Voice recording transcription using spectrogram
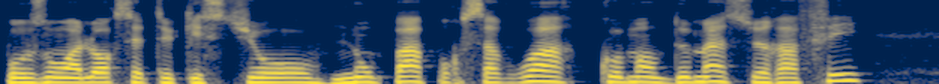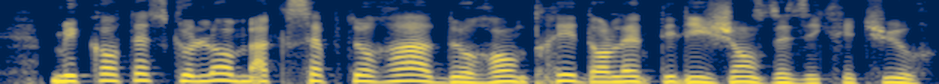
Posons alors cette question non pas pour savoir comment demain sera fait, mais quand est-ce que l'homme acceptera de rentrer dans l'intelligence des Écritures?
